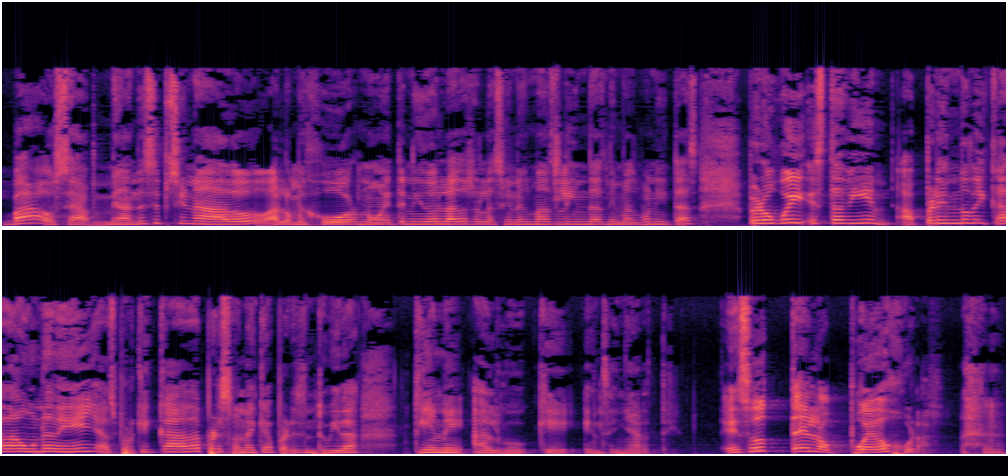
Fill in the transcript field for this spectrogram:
va, o sea, me han decepcionado, a lo mejor no he tenido las relaciones más lindas ni más bonitas, pero güey, está bien, aprendo de cada una de ellas, porque cada persona que aparece en tu vida tiene algo que enseñarte. Eso te lo puedo jurar.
